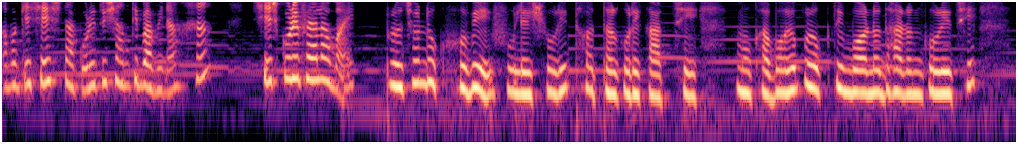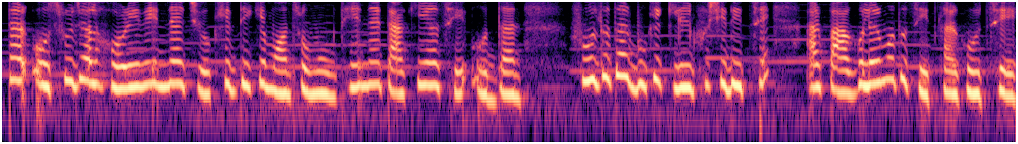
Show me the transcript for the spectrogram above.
আমাকে শেষ না করে তুই শান্তি পাবি না হ্যাঁ? শেষ করে ফেল আমায়। প্রচণ্ড ক্ষোভে ফুলের শরীর থরথর করে কাঁপছে। মুখাবয় রক্তিম বর্ণ ধারণ করেছে। তার অশ্রুজল হরিণের ন্যায় চোখের দিকে মন্ত্র মন্ত্রমুগ্ধের ন্যায় তাকিয়ে আছে উদ্যান। ফুল তো তার বুকে কিল ঘুষি দিচ্ছে আর পাগলের মতো চিৎকার করছে।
